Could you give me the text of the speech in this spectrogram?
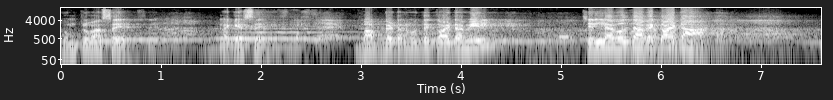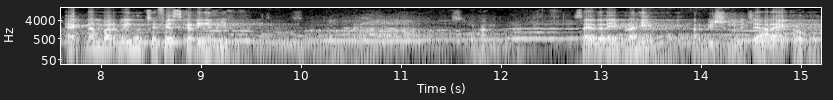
ঘুমটুম আছে? না গেছে? বাপ বেটার মধ্যে কয়টা মিল? চিল্লা বলতে হবে কয়টা? এক নাম্বার মিল হচ্ছে ফেস কাটিং এ মিল। সৈয়দানা ইব্রাহিম আর বিশ্বনবী চেহারা একরকম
